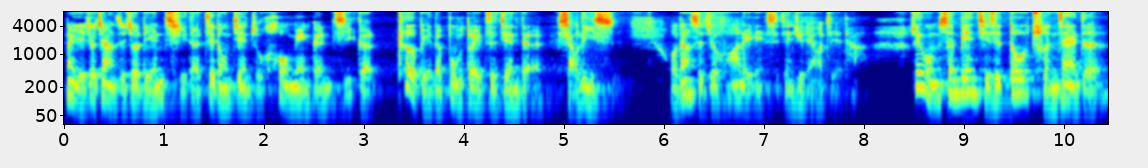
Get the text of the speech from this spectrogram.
那也就这样子，就连起了这栋建筑后面跟几个特别的部队之间的小历史。我当时就花了一点时间去了解它。所以，我们身边其实都存在着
